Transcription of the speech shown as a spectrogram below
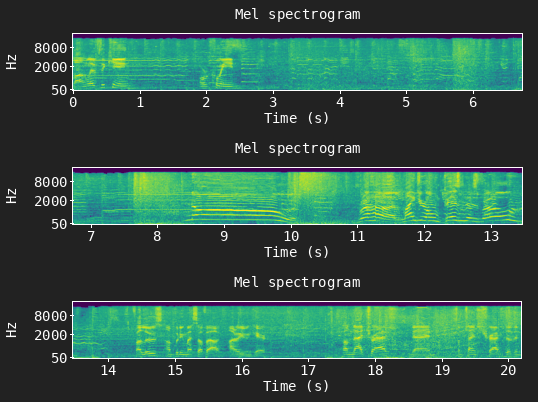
Long live the king or queen. No! Bruh, mind your own business, bro. If I lose, I'm putting myself out. I don't even care. If I'm that trash, then sometimes trash doesn't.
